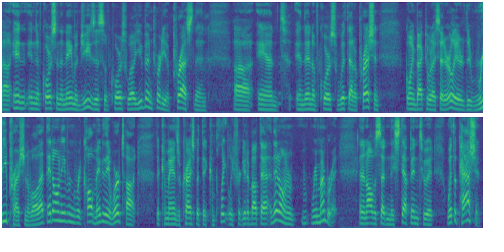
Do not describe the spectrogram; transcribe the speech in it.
Uh, and, and of course, in the name of Jesus, of course, well, you've been pretty oppressed then. Uh, and and then, of course, with that oppression, going back to what I said earlier, the repression of all that, they don't even recall. Maybe they were taught the commands of Christ, but they completely forget about that and they don't remember it. And then all of a sudden, they step into it with a passion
